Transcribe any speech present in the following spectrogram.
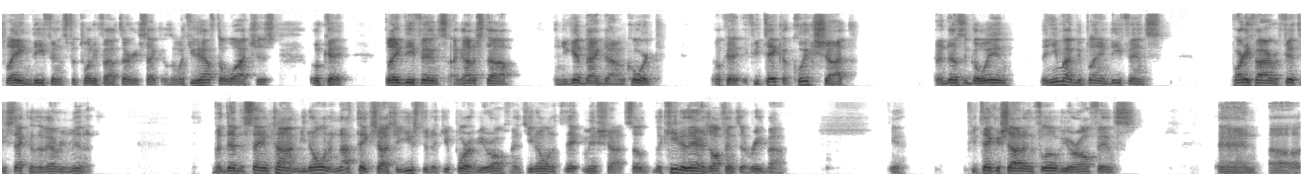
playing defense for 25, 30 seconds. And what you have to watch is, okay, play defense. I got to stop, and you get back down court. Okay, if you take a quick shot and it doesn't go in, then you might be playing defense 45 or 50 seconds of every minute. But then at the same time, you don't want to not take shots you're used to that you're part of your offense. You don't want to take miss shots. So the key to there is offensive rebound. Yeah. If you take a shot in the flow of your offense and uh,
